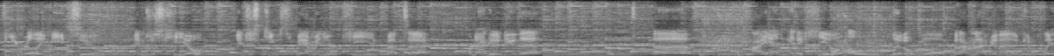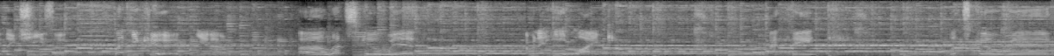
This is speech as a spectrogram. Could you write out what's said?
if you really need to. And just heal and just keep spamming your ki. But uh, we're not to do that. Uh, I am gonna heal a little bit, but I'm not gonna completely cheese it. But you could, you know. Uh, let's go with. I'm gonna eat like. I think. Let's go with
